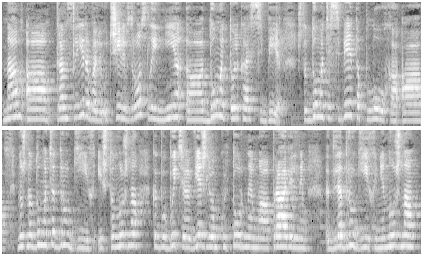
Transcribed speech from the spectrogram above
нам а, транслировали, учили взрослые не а, думать только о себе, что думать о себе это плохо, а нужно думать о других, и что нужно как бы быть вежливым, культурным, правильным для других, и не нужно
